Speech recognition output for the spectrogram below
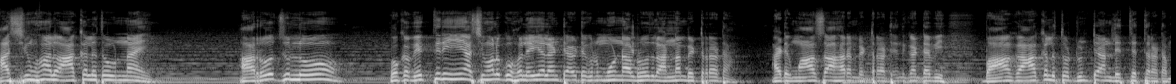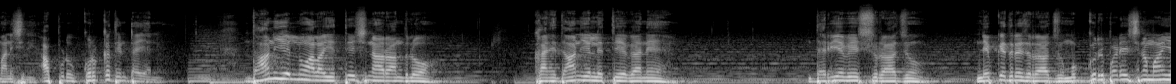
ఆ సింహాలు ఆకలితో ఉన్నాయి. ఆ రోజుల్లో ఒక వ్యక్తిని ఆ సింహల గుహలు వేయాలంటే వాటికి మూడు నాలుగు రోజులు అన్నం పెట్టరట. వాటికి మాంసాహారం పెట్టరట. ఎందుకంటే అవి బాగా ఆకలితో ఉంటే అందులో ఎత్తెత్తారట మనిషిని. అప్పుడు కురక్క తింటాయని. దానియల్ను అలా ఎత్తేసినారు అందులో. కానీ దానియల్ని ఎత్తేయగానే దర్యవేశు రాజు నెప్కెదరేజు రాజు ముగ్గురు పడేసినమా? ఈ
